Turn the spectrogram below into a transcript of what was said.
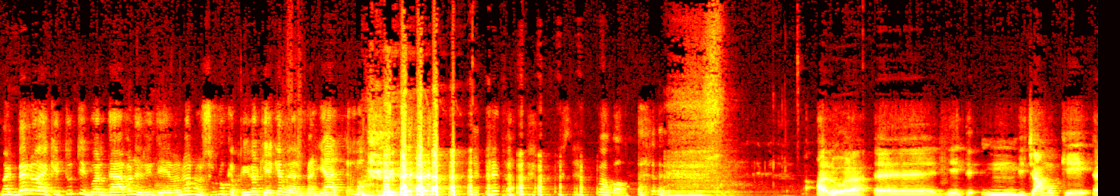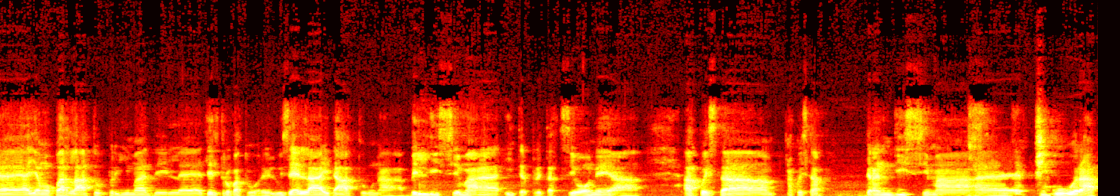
Ma il bello è che tutti guardavano e ridevano e nessuno capiva chi è che aveva sbagliato. Allora, eh, niente, mh, diciamo che eh, abbiamo parlato prima del, del Trovatore. Luisella hai dato una bellissima interpretazione a, a questa, a questa grandissima eh, figura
